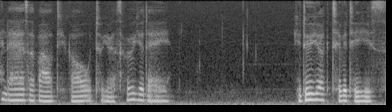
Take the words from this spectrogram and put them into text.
And as about you go to your through your day, you do your activities,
